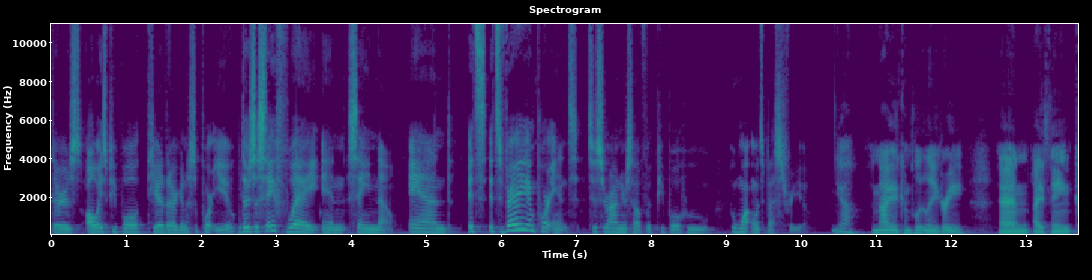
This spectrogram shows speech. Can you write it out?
there's always people here that are going to support you. There's a safe way in saying no. And it's it's very important to surround yourself with people who who want what's best for you. Yeah and i completely agree. And i think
